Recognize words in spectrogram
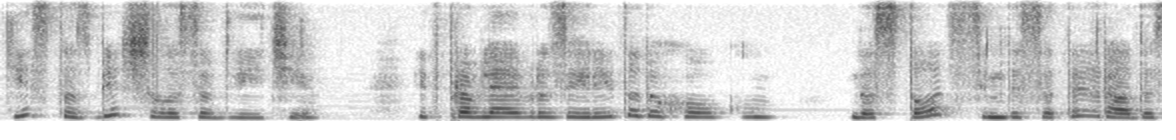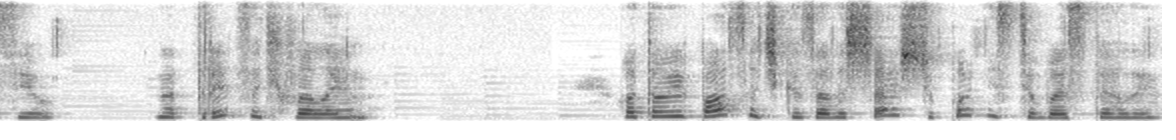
Тісто збільшилося вдвічі. Відправляю в розігріту духовку до 170 градусів на 30 хвилин. Готові пасочки залишаю, щоб повністю вистигли.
